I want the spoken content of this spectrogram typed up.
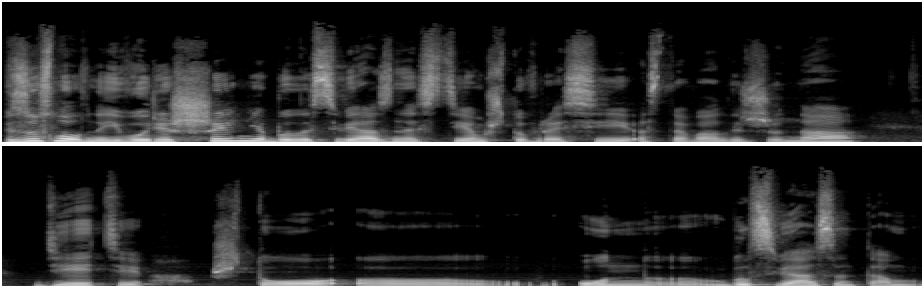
Безусловно, его решение было связано с тем, что в России оставалась жена, дети, что э, он был связан там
